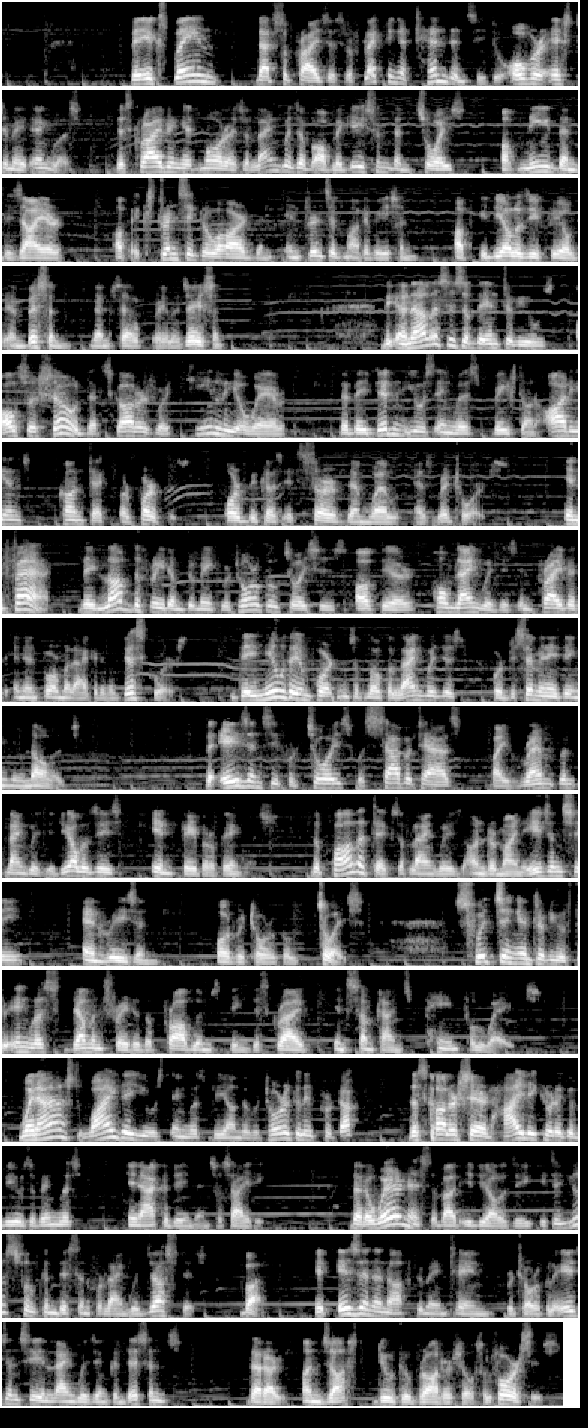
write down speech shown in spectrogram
They explained that surprise as reflecting a tendency to overestimate English, describing it more as a language of obligation than choice, of need than desire, of extrinsic reward than intrinsic motivation, of ideology fueled ambition than self realization. The analysis of the interviews also showed that scholars were keenly aware that they didn't use English based on audience, context, or purpose, or because it served them well as rhetors. In fact, they loved the freedom to make rhetorical choices of their home languages in private and informal academic discourse. They knew the importance of local languages for disseminating new knowledge. The agency for choice was sabotaged by rampant language ideologies in favor of English. The politics of language undermine agency and reason or rhetorical choice. Switching interviews to English demonstrated the problems being described in sometimes painful ways. When asked why they used English beyond the rhetorically productive, the scholar shared highly critical views of English in academia and society. That awareness about ideology is a useful condition for language justice, but it isn't enough to maintain rhetorical agency in language and conditions that are unjust due to broader social forces.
